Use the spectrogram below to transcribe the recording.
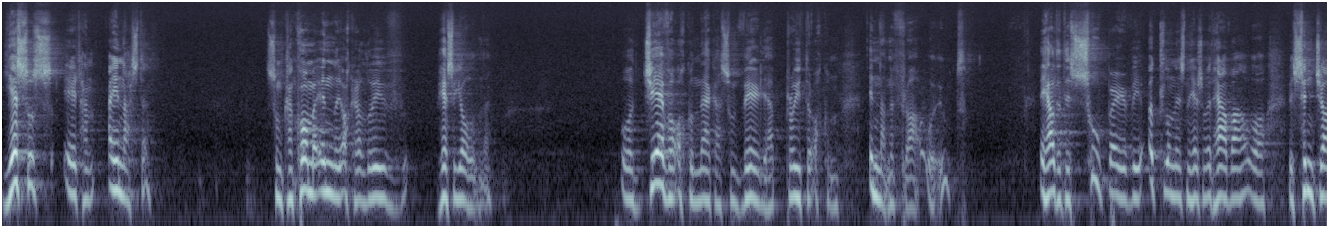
Jesus er den einaste som kan komme inn i akkurat liv hese jólene og djeva okkur nega som velja brøyter okkur innanifra og ut. Jeg har alltid det super vi ødlundisene her som vi heva, og vi synja,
